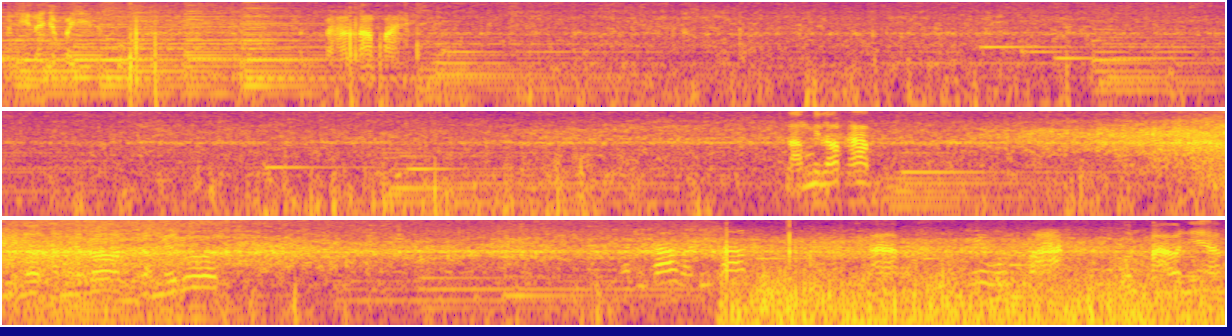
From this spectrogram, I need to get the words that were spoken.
อันนี้น่าจะไปที่สกุลไปหาตามไปหลังมีรถครับ มีรถทำ มีรถทำมีรถสวัสดีครับสวัสดีครับครับมีนี้วนขวาคนพาวันนี้ครับ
